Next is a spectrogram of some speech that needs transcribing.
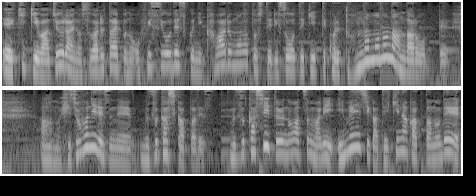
えー、機器は従来の座るタイプのオフィス用デスクに変わるものとして理想的ってこれどんなものなんだろうってあの非常にですね難しかったです。難しいというのはつまりイメージができなかったので、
